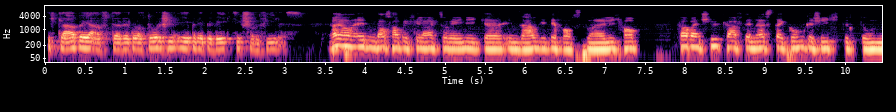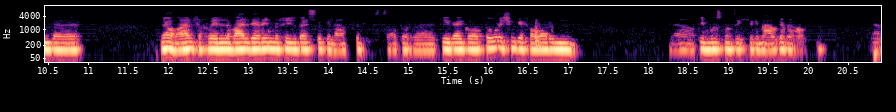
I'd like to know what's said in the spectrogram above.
Ich glaube, auf der regulatorischen Ebene bewegt sich schon vieles. Ja, ja, eben das habe ich vielleicht so wenig äh, ins Auge gefasst, weil ich habe ich hab ein Stück auf den Nasdaq umgeschichtet und äh, ja, einfach weil, weil der immer viel besser gelaufen ist. Aber äh, die regulatorischen Gefahren, ja, die muss man sicher im Auge behalten. Ja.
